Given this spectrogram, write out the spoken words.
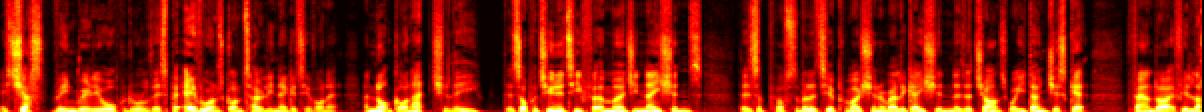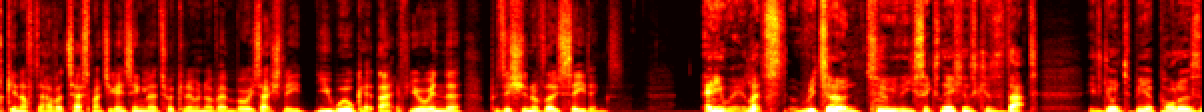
It's just been really awkward all of this, but everyone's gone totally negative on it and not gone. Actually, there's opportunity for emerging nations. There's a possibility of promotion and relegation. There's a chance where you don't just get found out if you're lucky enough to have a test match against England at Twickenham in November. It's actually you will get that if you're in the position of those seedings. Anyway, let's return to the Six Nations because that is going to be upon us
